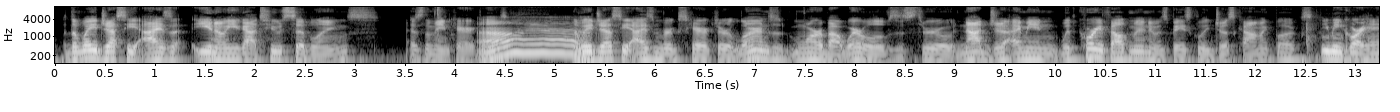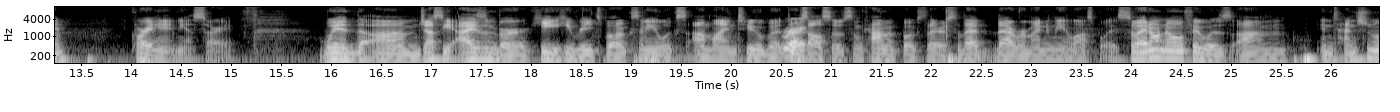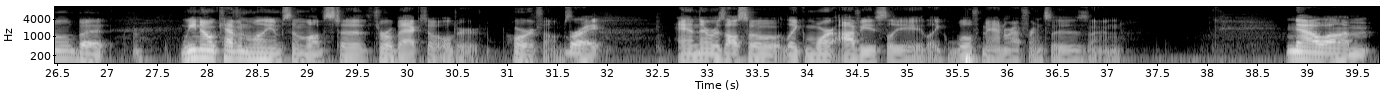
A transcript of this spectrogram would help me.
the way Jesse Eis, you know, you got two siblings as the main characters. oh yeah. The way Jesse Eisenberg's character learns more about werewolves is through not ju- I mean, with Corey Feldman, it was basically just comic books. you mean Corey Haim? Corey Haim, yes, sorry. With um, Jesse Eisenberg, he, he reads books and he looks online too, but there's also some comic books there, so that that reminded me of Lost Boys. So I don't know if it was um, intentional, but we know Kevin Williamson loves to throw back to older horror films, Right. and there was also like more obviously like Wolfman references and Now, um,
